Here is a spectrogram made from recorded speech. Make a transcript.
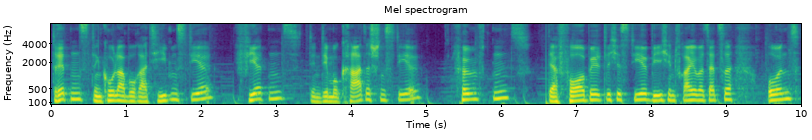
drittens den kollaborativen Stil, viertens den demokratischen Stil, fünftens der vorbildliche Stil, wie ich ihn frei übersetze, und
